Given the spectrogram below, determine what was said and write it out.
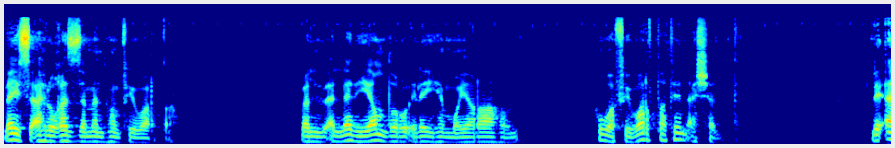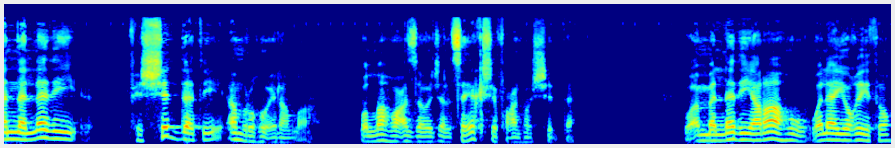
ليس أهل غزة من هم في ورطة بل الذي ينظر إليهم ويراهم هو في ورطة أشد. لأن الذي في الشدة أمره إلى الله. والله عز وجل سيكشف عنه الشدة. وأما الذي يراه ولا يغيثه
